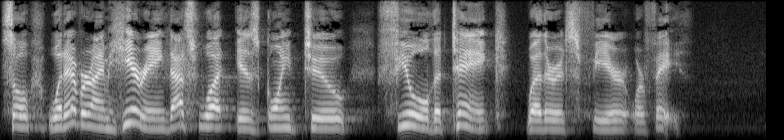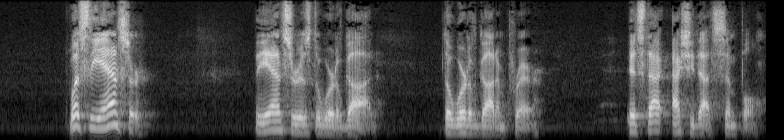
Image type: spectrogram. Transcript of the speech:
So whatever I'm hearing, that's what is going to fuel the tank, whether it's fear or faith. What's the answer? The answer is the Word of God, the Word of God in prayer. It's that, actually that simple.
